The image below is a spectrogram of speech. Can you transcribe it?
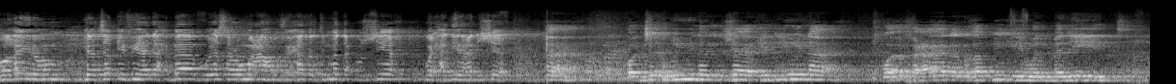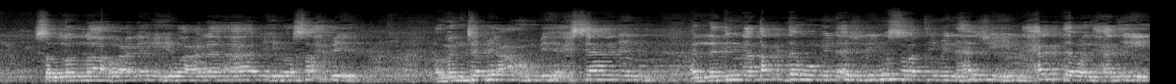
وغيرهم يلتقي فيها الأحباب ويسهر معهم في حضرة المدح والشيخ والحديث عن الشيخ. وتأويل الجاهلين وأفعال الغبي والبليد صلى الله عليه وعلى آله وصحبه ومن تبعهم بإحسان الذين قدموا من أجل نصرة منهجه الحد والحديد.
